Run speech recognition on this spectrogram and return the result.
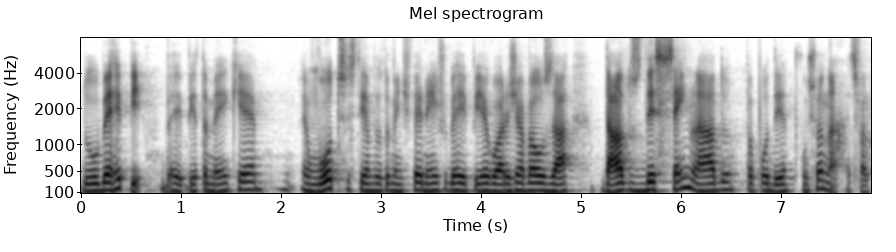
do BRP. O BRP também que é, é um outro sistema totalmente diferente. O BRP agora já vai usar dados de 100 lados para poder funcionar. Aí você fala,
